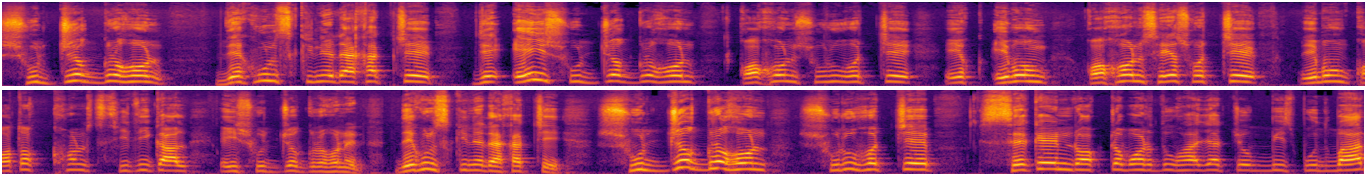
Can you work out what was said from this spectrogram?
সূর্যগ্রহণ দেখুন স্ক্রিনে দেখাচ্ছে যে এই সূর্যগ্রহণ কখন শুরু হচ্ছে এবং কখন শেষ হচ্ছে এবং কতক্ষণ স্থিতিকাল এই সূর্যগ্রহণের? দেখুন স্ক্রিনে দেখাচ্ছে, সূর্যগ্রহণ শুরু হচ্ছে সেকেন্ড অক্টোবর দু হাজার চব্বিশ বুধবার।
